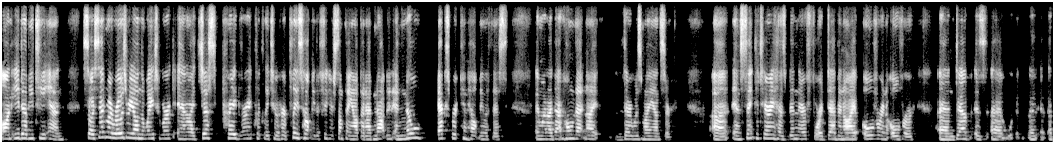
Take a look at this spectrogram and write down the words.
on EWTN. So I said my rosary on the way to work and I just prayed very quickly to her, please help me to figure something out that I've not been, and no expert can help me with this. And when I got home that night, there was my answer. Uh, and St. Kateri has been there for Deb and I over and over. And Deb is uh, a, a,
